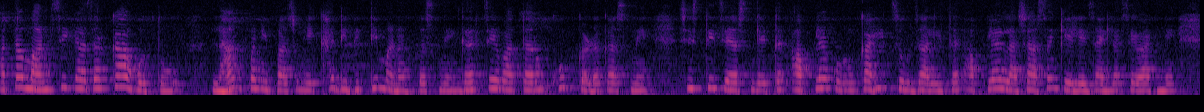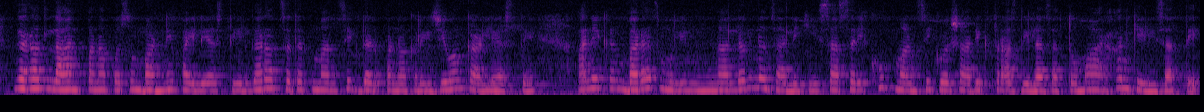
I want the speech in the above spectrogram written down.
आता मानसिक आजार का होतो? लहानपणीपासून एखादी भीती मनात बसणे घरचे वातावरण खूप कडक असणे शिस्तीचे असले तर आपल्याकडून काहीच चूक झाली तर आपल्याला शासन केले जाईल असे वाटणे. घरात लहानपणापासून भांडणे पाहिले असतील घरात सतत मानसिक दडपणाकडे जीवन काढले असते. अनेक बऱ्याच मुलींना लग्न झाले की सासरी खूप मानसिक व शारीरिक त्रास दिला जातो मारहाण केली जाते.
